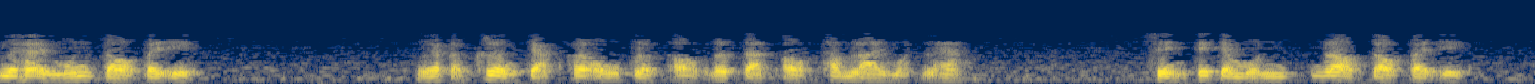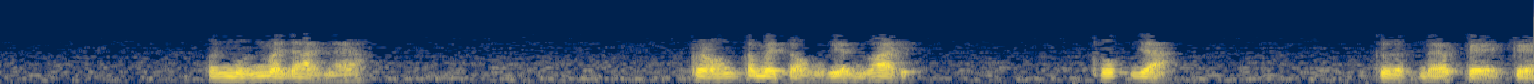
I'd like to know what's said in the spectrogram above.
ไม่ให้หมุนต่อไปอีกแล้วกับเครื่องจักรพระองค์ปลดออกแล้วตัดออกทำลายหมดแล้ว สิ่งที่จะหมุนรอบต่อไปอีก มันหมุนมาได้แล้วพระองค์ก็ไม่ต้องเวียนว่ายทุกอย่างเกิดแล้วแก่แก่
